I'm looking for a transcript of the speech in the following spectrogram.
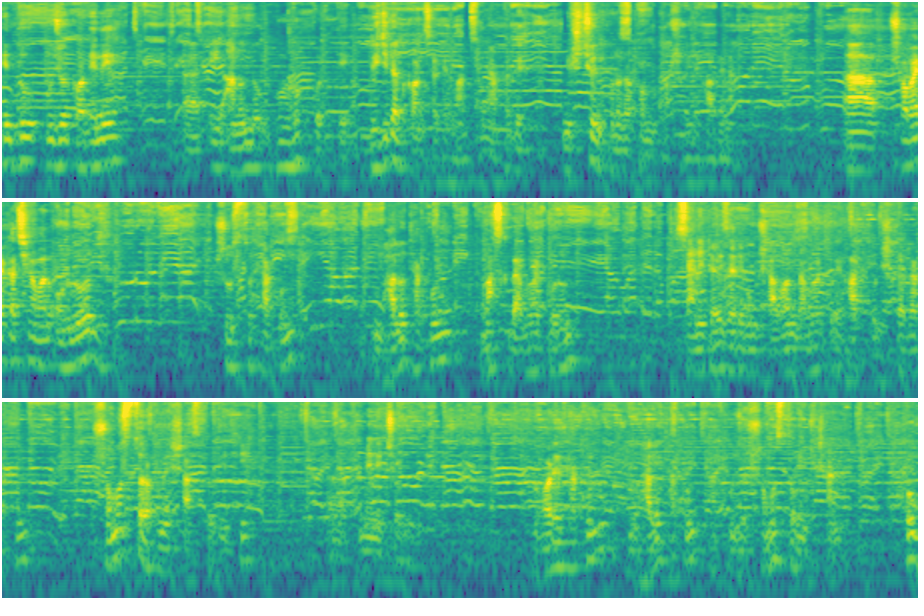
কিন্তু পুজোর কদিনে এই আনন্দ উপভোগ করতে ডিজিটাল কনসার্টের মাধ্যমে আপনাদের নিশ্চয়ই কোনো রকম অসুবিধা হবে না। সবার কাছে আমার অনুরোধ, সুস্থ থাকুন, ভালো থাকুন মাস্ক ব্যবহার করুন স্যানিটাইজার এবং সাবান ব্যবহার করে হাত পরিষ্কার রাখুন, সমস্ত রকমের স্বাস্থ্যবিধি মেনে চলুন। ঘরে থাকুন, ভালো থাকুন, আর পুজোর সমস্ত অনুষ্ঠান খুব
